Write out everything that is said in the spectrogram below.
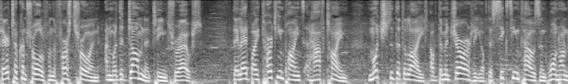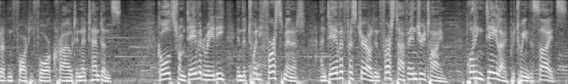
Clare took control from the first throw in and were the dominant team throughout. They led by 13 points at half time, much to the delight of the majority of the 16,144 crowd in attendance. Goals from David Reidy in the 21st minute and David Fitzgerald in first half injury time, putting daylight between the sides.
